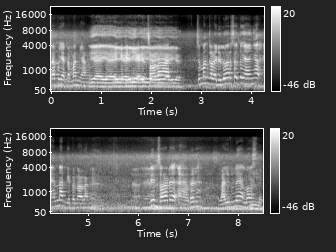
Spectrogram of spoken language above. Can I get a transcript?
saya punya teman yang Iya, iya, iya, iya, iya, iya, iya. Cuman kalau di luar saya tuh kayaknya enak gitu nolaknya. Din sholat deh, ah udah deh, lanjut dulu ya los. Hmm.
